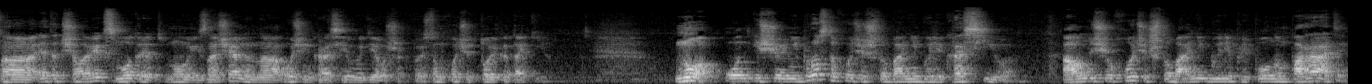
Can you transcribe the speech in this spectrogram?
э, этот человек смотрит ну, изначально на очень красивых девушек, то есть он хочет только таких. Но он еще не просто хочет, чтобы они были красивы, а он еще хочет, чтобы они были при полном параде,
